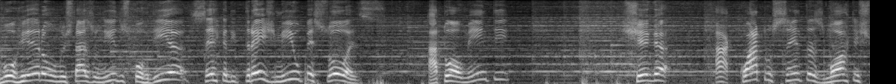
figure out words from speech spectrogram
morreram nos Estados Unidos por dia cerca de 3 mil pessoas. Atualmente, chega a 400 mortes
